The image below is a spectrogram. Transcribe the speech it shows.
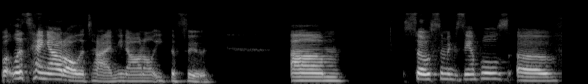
but let's hang out all the time you know and i'll eat the food um so some examples of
